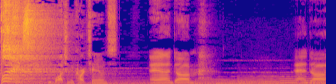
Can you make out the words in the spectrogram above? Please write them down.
Please! keep watching the cartoons, and um, and uh,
